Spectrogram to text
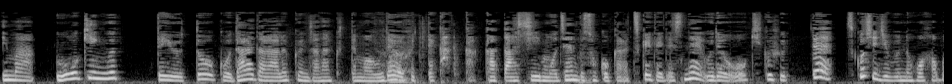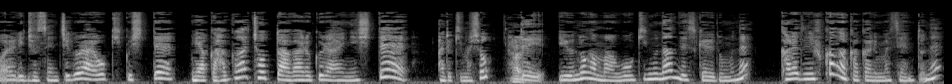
今ウォーキングっていうとこうだらだら歩くんじゃなくても腕を振ってカッカッカッと足も全部そこからつけてですね腕を大きく振って少し自分の歩幅より10センチぐらい大きくして脈拍がちょっと上がるくらいにして歩きましょうっていうのが、まあウォーキングなんですけれどもね。体に負荷がかかりませんとね。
